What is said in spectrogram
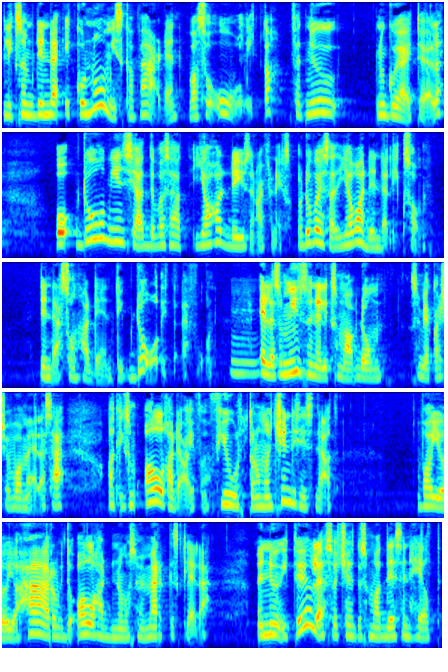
liksom den där ekonomiska världen var så olika. För att nu, nu går jag i Töle och då minns jag att det var så att jag hade just en iPhone X och då var jag så att jag var den där liksom den där som hade en typ dålig telefon. Eller så minns jag liksom av dem som jag kanske var med eller så här, att liksom alla hade iPhone 14 och man kände sig sådär att vad gör jag här? Och vet du, alla hade något som är märkeskläder. Men nu i Töle så känns det som att det är sen helt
